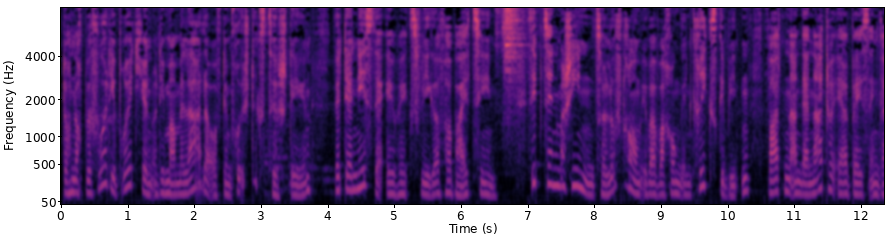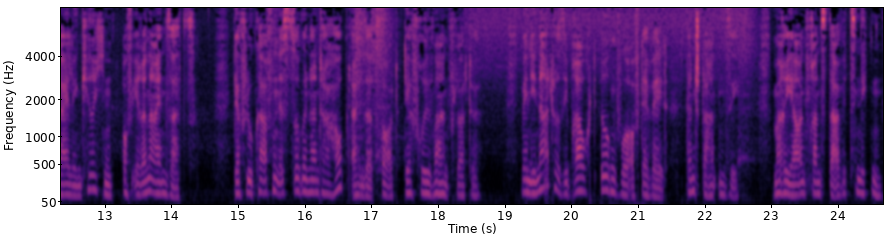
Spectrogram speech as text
Doch noch bevor die Brötchen und die Marmelade auf dem Frühstückstisch stehen, wird der nächste AWACS-Flieger vorbeiziehen. 17 Maschinen zur Luftraumüberwachung in Kriegsgebieten warten an der NATO-Airbase in Geilenkirchen auf ihren Einsatz. Der Flughafen ist sogenannter Haupteinsatzort der Frühwarnflotte. Wenn die NATO sie braucht irgendwo auf der Welt, dann starten sie. Maria und Franz Davids nicken.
